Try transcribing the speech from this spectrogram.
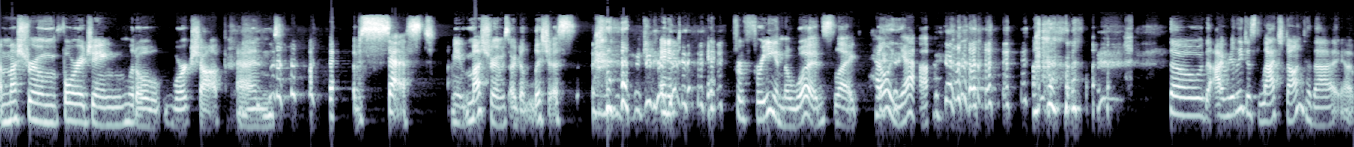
a mushroom foraging little workshop and obsessed. I mean, mushrooms are delicious. And if for free in the woods, like hell yeah. so I really just latched onto that. Uh,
